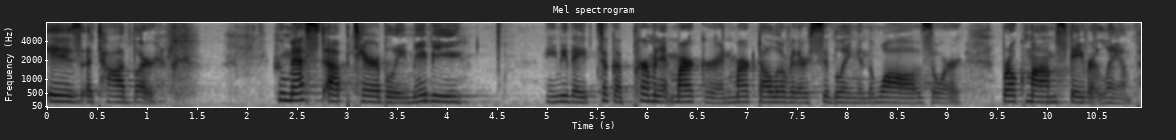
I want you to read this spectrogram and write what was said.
is a toddler who messed up terribly. Maybe, maybe they took a permanent marker and marked all over their sibling in the walls or broke mom's favorite lamp.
